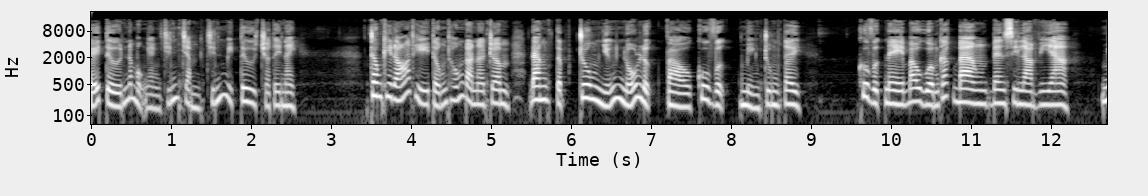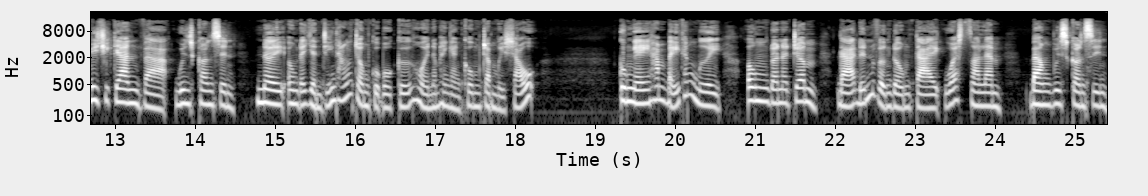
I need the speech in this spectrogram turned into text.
kể từ năm 1994 cho tới nay. Trong khi đó, thì Tổng thống Donald Trump đang tập trung những nỗ lực vào khu vực miền Trung Tây. Khu vực này bao gồm các bang Pennsylvania, Michigan và Wisconsin, nơi ông đã giành chiến thắng trong cuộc bầu cử hồi năm 2016. Cùng ngày 27 tháng 10, ông Donald Trump đã đến vận động tại West Salem, bang Wisconsin.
